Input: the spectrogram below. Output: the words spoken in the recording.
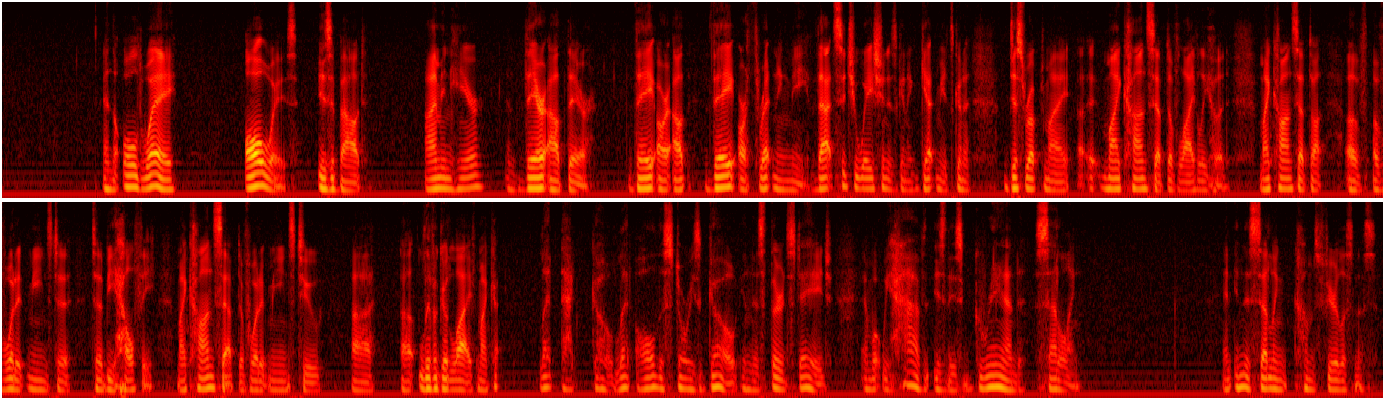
And the old way always is about I'm in here and they're out there. They are out they are threatening me. That situation is going to get me. It's going to disrupt my uh, my concept of livelihood, my concept of, of, what it means to to be healthy, my concept of what it means to uh, uh, live a good life. My co- let that go. Let all the stories go in this third stage, and what we have is this grand settling. And in this settling comes fearlessness.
